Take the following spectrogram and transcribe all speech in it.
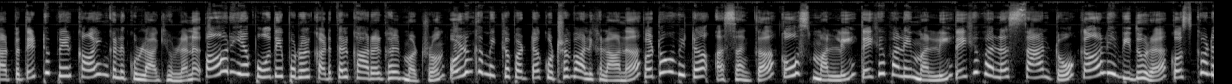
நாற்பத்தி எட்டு பேர் காயங்களுக்குள்ளாகியுள்ளனர். பாரிய போதைப்பொருள் கடத்தல்காரர்கள் மற்றும் ஒழுங்கமைக்கப்பட்ட குற்றவாளிகளான பட்டோவிட்ட அசங்க கோஸ் மல்லி தெகுவலை மல்லி தெகுவல சாண்டோ காளி விதுர கொஸ்கொட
